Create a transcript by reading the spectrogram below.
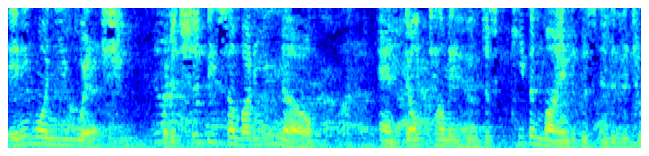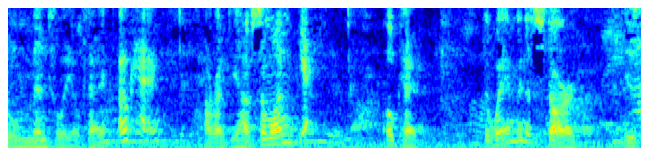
anyone you wish, but it should be somebody you know, and don't tell me who. Just keep in mind this individual mentally, okay? Okay. All right, do you have someone? Yes. Okay. The way I'm going to start is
